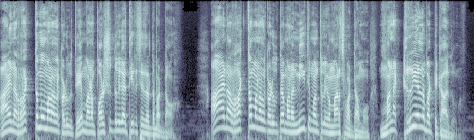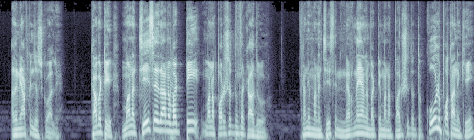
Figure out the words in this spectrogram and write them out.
ఆయన రక్తము మనల్ని కడిగితే మనం పరిశుద్ధులుగా తీర్చిదిద్దబడ్డాం. ఆయన రక్తం మనల్ని కడుగుతే మన నీతి మంతులుగా మార్చబడ్డాము. మన క్రియలను బట్టి కాదు. అది జ్ఞాపకం చేసుకోవాలి. కాబట్టి మనం చేసేదాన్ని బట్టి మన పరిశుద్ధత కాదు. కానీ మనం చేసే నిర్ణయాలను బట్టి మన పరిశుద్ధత కోల్పోతానికి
